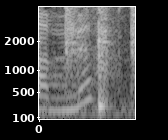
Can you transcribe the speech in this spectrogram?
a mystery,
